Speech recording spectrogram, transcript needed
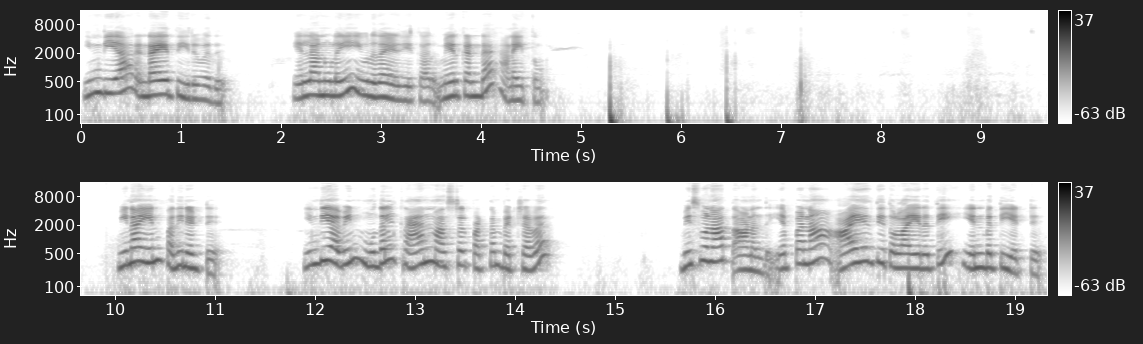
இந்தியா ரெண்டாயிரத்தி இருபது. எல்லா நூலையும் இவர் தான் எழுதியிருக்காரு. மேற்கண்ட அனைத்தும். வினாயின் பதினெட்டு. இந்தியாவின் முதல் கிராண்ட் மாஸ்டர் பட்டம் பெற்றவர் விஸ்வநாத் ஆனந்த். எப்பனா? ஆயிரத்தி தொள்ளாயிரத்தி எண்பத்தி எட்டு.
